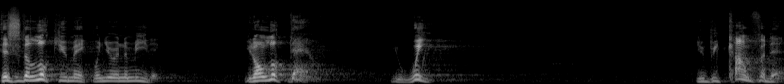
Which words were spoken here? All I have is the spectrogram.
This is the look you make when you're in the meeting. You don't look down, you wait. You be confident.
